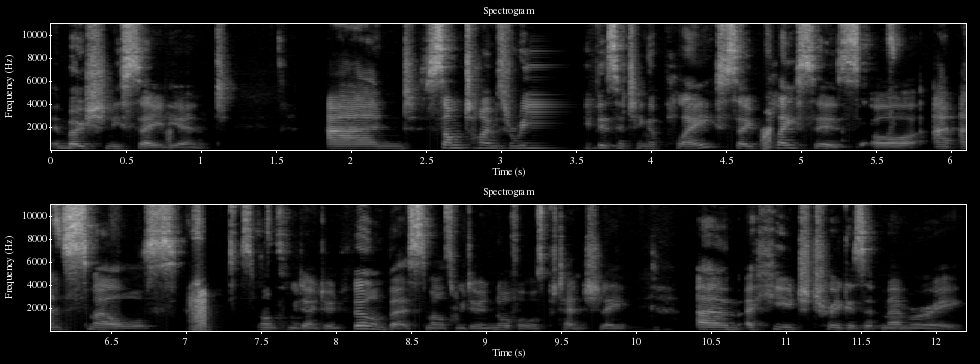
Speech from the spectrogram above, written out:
emotionally salient and sometimes revisiting a place. So places are and, and, smells, smells we don't do in film, but smells we do in novels potentially, um, are huge triggers of memory.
